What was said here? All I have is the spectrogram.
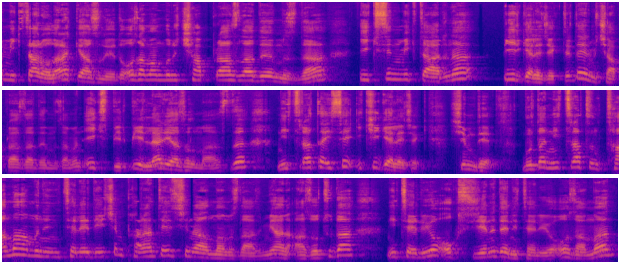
miktar olarak yazılıyordu. O zaman bunu çaprazladığımızda x'in miktarına 1 gelecektir değil mi çaprazladığımız zaman? x1 birler yazılmazdı. Nitrata ise 2 gelecek. Şimdi burada nitratın tamamını nitelediği için parantez içine almamız lazım. Yani azotu da niteliyor, oksijeni de niteliyor. O zaman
